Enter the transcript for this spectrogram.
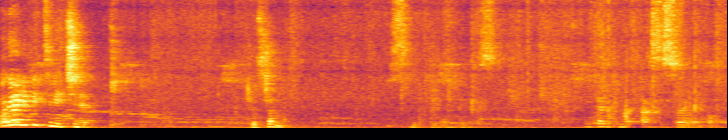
Onu öyle bitir içine. Kesecek mi? Bir tarafına aksesuar yapalım.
